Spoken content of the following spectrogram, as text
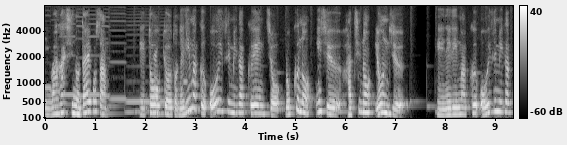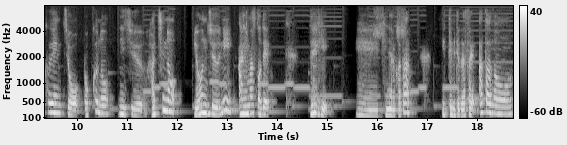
えー和菓子の大悟さん。えー東京都練馬区大泉学園町6の28の40。えー練馬区大泉学園町6の28の40にありますので、ぜひ、えー気になる方、行ってみてください。あとあの、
